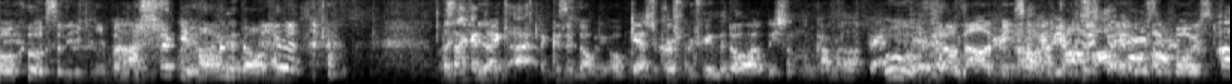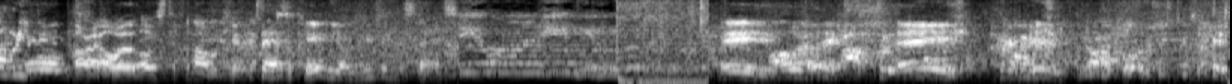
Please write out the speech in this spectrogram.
So close to leaving you behind. strictly having a door. Like, Second, you like, because it nobody opened. Guess crush between the door. That'll be something on camera. That. Ooh, no, that would be oh, something I can click boys. How many Alright, I was, I was stepping out, okay. Stairs, okay, we are using the stairs. Hey. Oh, yeah, absolutely. Hey. Amazing. No, I thought it was just two seconds.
